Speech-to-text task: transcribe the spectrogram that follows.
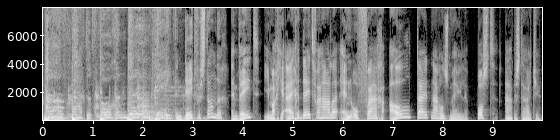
Af. Tot volgende week. Een date verstandig. En weet, je mag je eigen dateverhalen en of vragen altijd naar ons mailen. Post apenstaartje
